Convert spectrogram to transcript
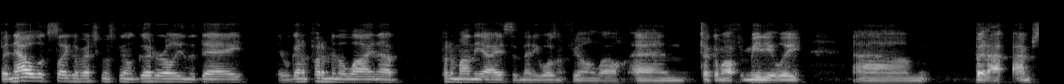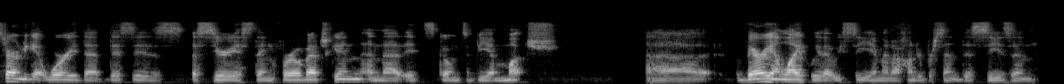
But now it looks like Ovechkin was feeling good early in the day. They were going to put him in the lineup, put him on the ice, and then he wasn't feeling well, and took him off immediately. Um, but I, I'm starting to get worried that this is a serious thing for Ovechkin, and that it's going to be a much uh, very unlikely that we see him at 100% this season.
